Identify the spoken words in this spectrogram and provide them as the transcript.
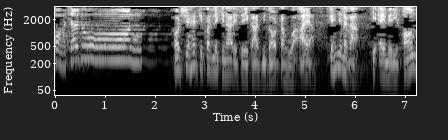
مهتدون۔ اور شہر کے پرلے کنارے سے ایک آدمی دوڑتا ہوا آیا، کہنے لگا کہ اے میری قوم،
